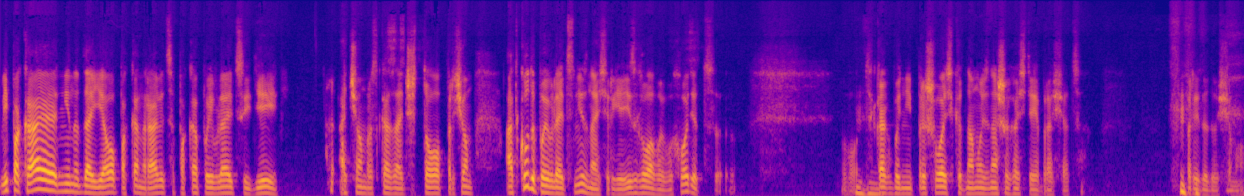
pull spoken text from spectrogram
И пока не надоело, пока нравится, пока появляются идеи, о чем рассказать, что, причем Откуда появляется, не знаю, Сергей, из головы выходит. Вот. Как бы не пришлось к одному из наших гостей обращаться. Предыдущему.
